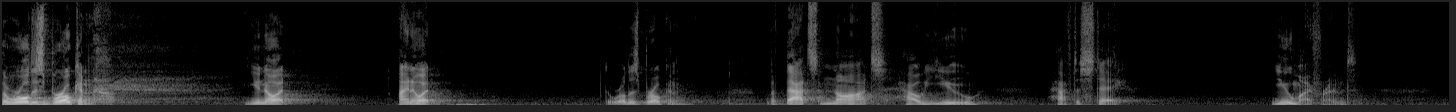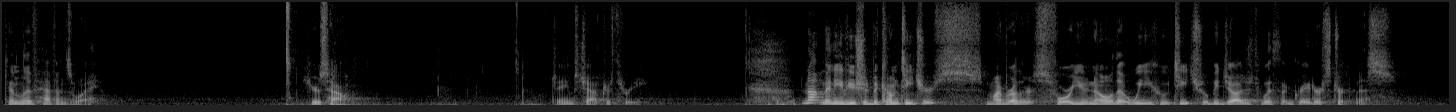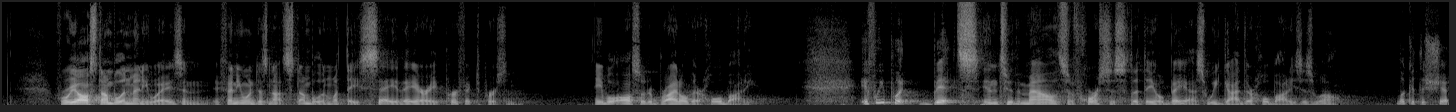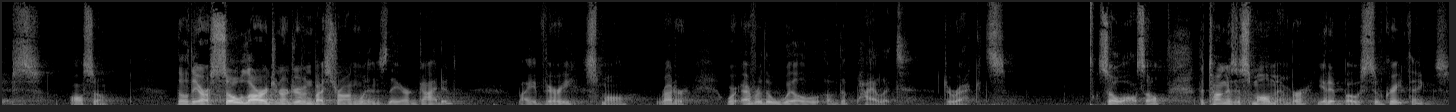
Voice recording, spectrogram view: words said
The world is broken. You know it. I know it. The world is broken. But that's not how you have to stay. You, my friend, can live heaven's way. Here's how James chapter 3. Not many of you should become teachers, my brothers, for you know that we who teach will be judged with a greater strictness. For we all stumble in many ways, and if anyone does not stumble in what they say, they are a perfect person, able also to bridle their whole body. If we put bits into the mouths of horses so that they obey us, we guide their whole bodies as well. Look at the ships also. Though they are so large and are driven by strong winds, they are guided by a very small rudder, wherever the will of the pilot directs. So also, the tongue is a small member, yet it boasts of great things.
